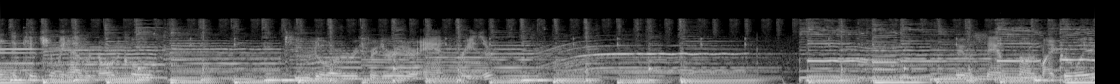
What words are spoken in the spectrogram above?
In the kitchen we have a Norcold two-door refrigerator and freezer. Have a Samsung microwave.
